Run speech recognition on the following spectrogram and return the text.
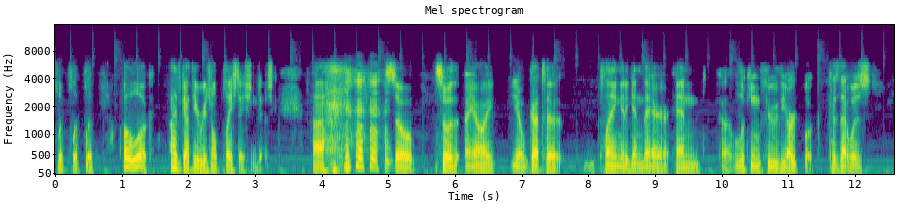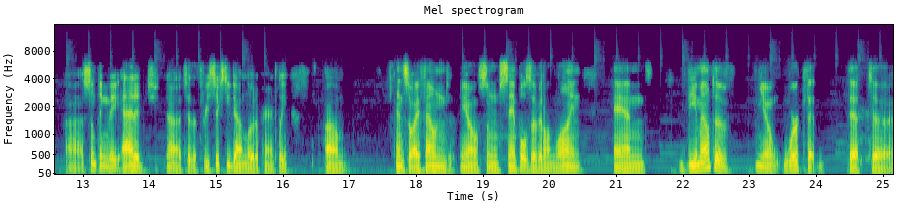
Flip, flip, flip! Oh, look, I've got the original PlayStation disc." Uh, so, so you know, I you know got to playing it again there and uh, looking through the art book because that was uh, something they added uh, to the 360 download apparently. Um, and so I found you know some samples of it online, and the amount of you know work that that uh,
